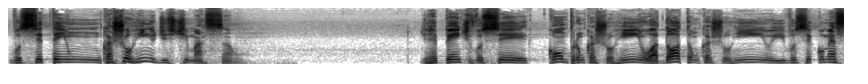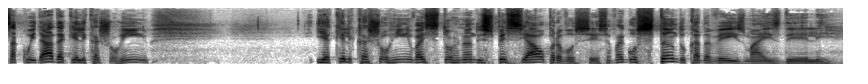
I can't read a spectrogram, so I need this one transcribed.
Você tem um cachorrinho de estimação. De repente você compra um cachorrinho ou adota um cachorrinho e você começa a cuidar daquele cachorrinho. E aquele cachorrinho vai se tornando especial para você, você vai gostando cada vez mais dele.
